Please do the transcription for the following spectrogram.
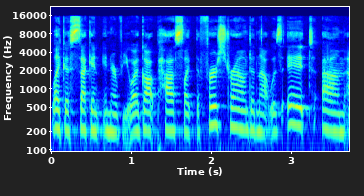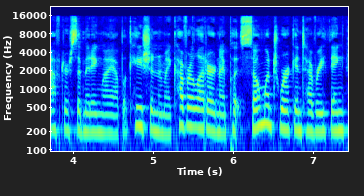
like a second interview. I got past like the first round, and that was it um, after submitting my application and my cover letter. And I put so much work into everything,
